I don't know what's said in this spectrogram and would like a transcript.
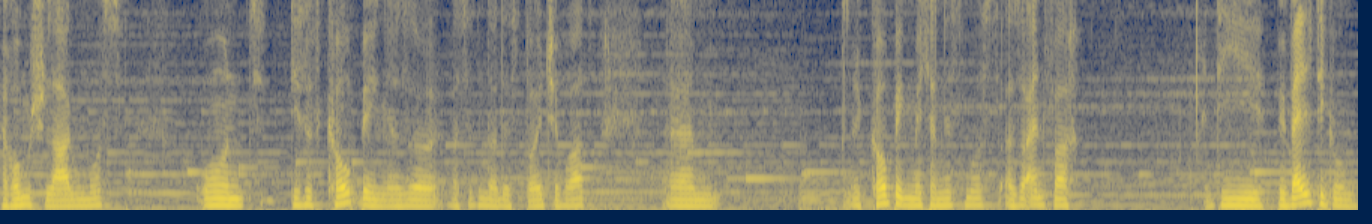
herumschlagen muss. Und dieses Coping, also was ist denn da das deutsche Wort? Ähm, Coping-Mechanismus, also einfach die Bewältigung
